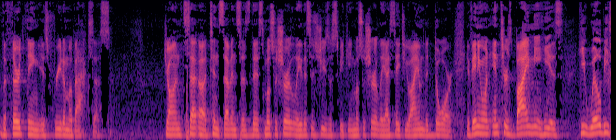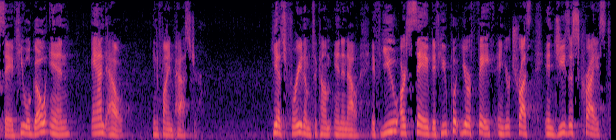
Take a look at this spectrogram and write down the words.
The third thing is freedom of access. John uh, 10 7 says this Most assuredly, this is Jesus speaking. Most assuredly, I say to you, I am the door. If anyone enters by me, he, is, he will be saved. He will go in and out and find pasture. He has freedom to come in and out. If you are saved, if you put your faith and your trust in Jesus Christ,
